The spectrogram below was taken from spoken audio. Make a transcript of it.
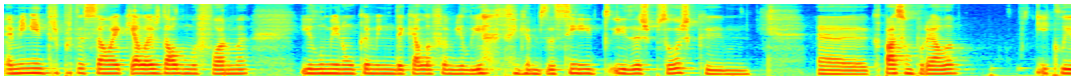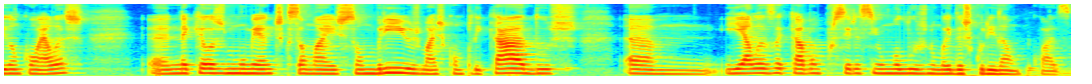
a minha interpretação é que elas de alguma forma iluminam o caminho daquela família, digamos assim, e, das pessoas que, uh, que passam por ela e que lidam com elas uh, naqueles momentos que são mais sombrios, mais complicados. Um, e elas acabam por ser assim uma luz no meio da escuridão, quase,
